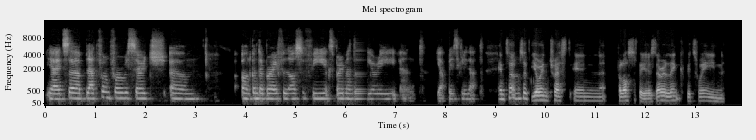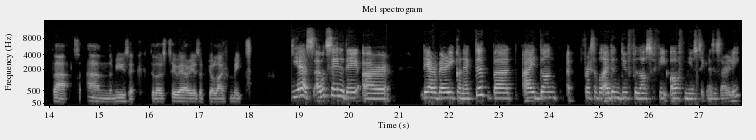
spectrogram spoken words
Yeah, it's a platform for research um, on contemporary philosophy, experimental theory, and yeah, basically that. In terms of your interest in philosophy, is there a link between that and the music? Do those two areas of your life meet? Yes, I would say that they are they are very connected, but I don't for example, I don't do philosophy of music necessarily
